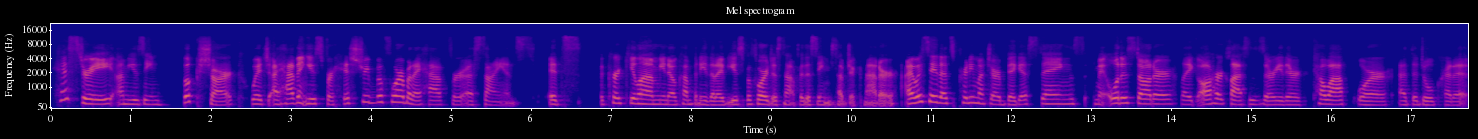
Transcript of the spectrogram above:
history, I'm using Bookshark, which I haven't used for history before, but I have for a science. It's a curriculum, you know, company that I've used before, just not for the same subject matter. I would say that's pretty much our biggest things. My oldest daughter, like all her classes are either co-op or at the dual credit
